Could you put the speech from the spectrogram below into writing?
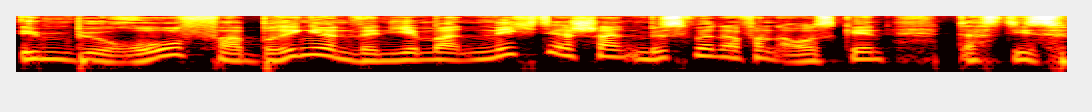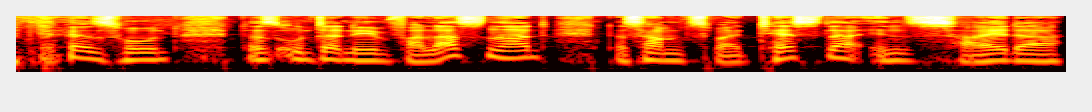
im Büro verbringen. Wenn jemand nicht erscheint, müssen wir davon ausgehen, dass diese Person das Unternehmen verlassen hat. Das haben zwei Tesla-Insider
